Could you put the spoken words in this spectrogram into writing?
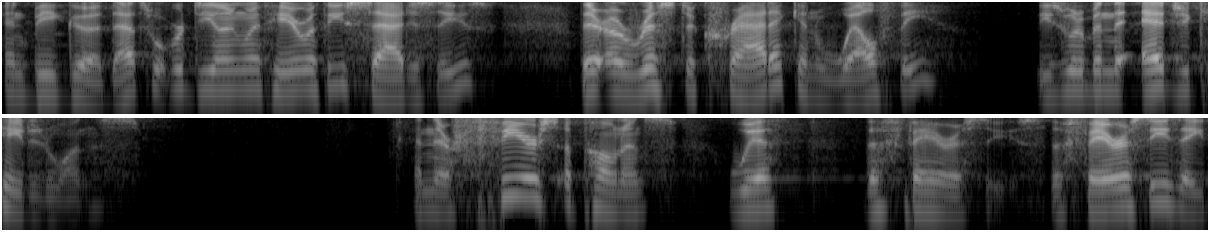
and be good. That's what we're dealing with here with these Sadducees. They're aristocratic and wealthy. These would have been the educated ones. And they're fierce opponents with the Pharisees. The Pharisees, a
